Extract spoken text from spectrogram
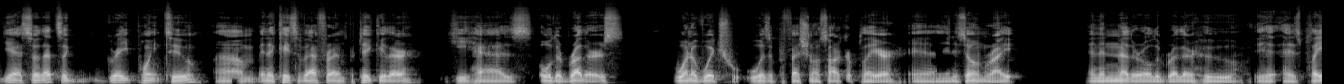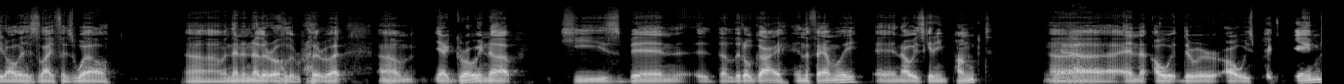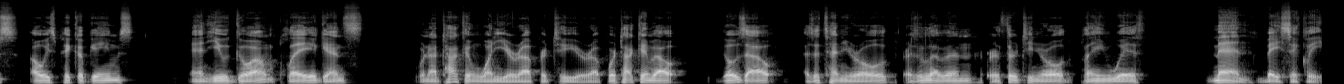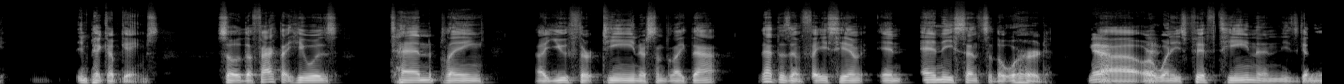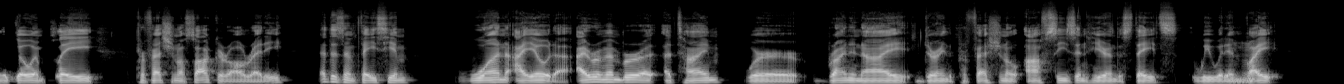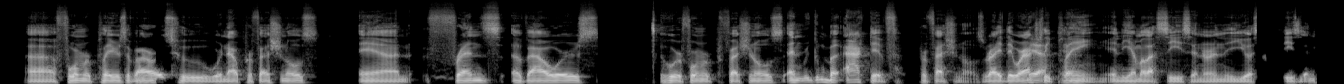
Yeah, so that's a great point too. Um, in the case of Efra in particular, he has older brothers, one of which was a professional soccer player in, in his own right, and then another older brother who has played all his life as well, uh, and then another older brother. But um, yeah, growing up, he's been the little guy in the family and always getting punked. Yeah. Uh, and always, there were always pickup games, always pickup games and he would go out and play against. We're not talking one year up or two year up. We're talking about he goes out as a 10 year old or as 11 or a 13 year old playing with men, basically, in pickup games. So the fact that he was 10 playing a U13 or something like that, that doesn't face him in any sense of the word. Yeah. Uh, or yeah. when he's 15 and he's going to go and play professional soccer already, that doesn't face him one iota. I remember a, a time where Brian and I, during the professional off season here in the States, we would mm-hmm. invite mm-hmm. uh, former players of ours who were now professionals and friends of ours who were former professionals and but active professionals, right? They were actually yeah, playing yeah. in the MLS season or in the US season.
